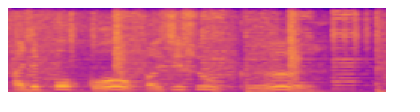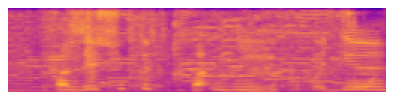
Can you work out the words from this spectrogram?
Ada pokok. Fazil suka. Fazil suka tempat ni. Pokok dia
